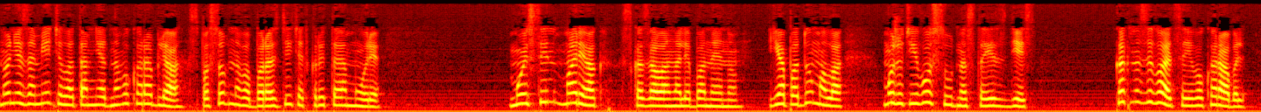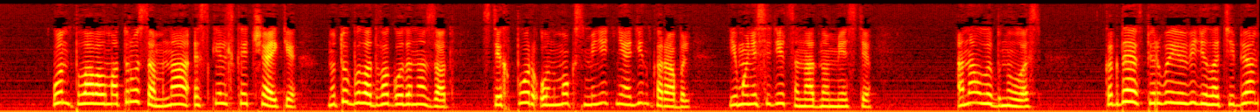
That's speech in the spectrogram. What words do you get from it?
но не заметила там ни одного корабля, способного бороздить открытое море — «Мой сын — моряк», — сказала она Лебанену. «Я подумала, может, его судно стоит здесь. Как называется его корабль?» Он плавал матросом на эскельской чайке, но то было два года назад. С тех пор он мог сменить не один корабль, ему не сидится на одном месте. Она улыбнулась. «Когда я впервые увидела тебя,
